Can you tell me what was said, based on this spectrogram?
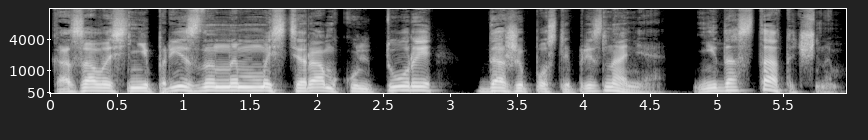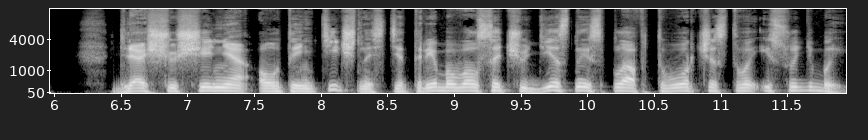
казалось непризнанным мастерам культуры даже после признания недостаточным. Для ощущения аутентичности требовался чудесный сплав творчества и судьбы.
